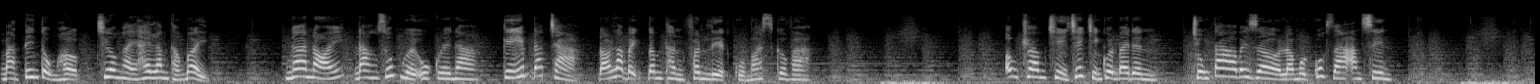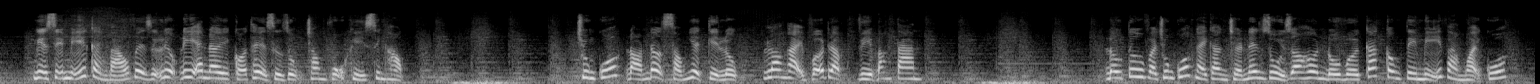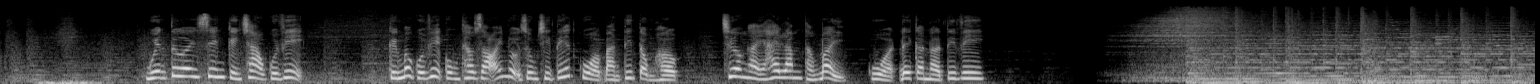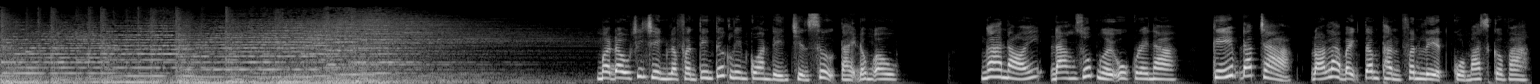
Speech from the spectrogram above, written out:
Bản tin tổng hợp trưa ngày 25 tháng 7. Nga nói đang giúp người Ukraine, Kyiv đáp trả, đó là bệnh tâm thần phân liệt của Moscow. Ông Trump chỉ trích chính quyền Biden, chúng ta bây giờ là một quốc gia ăn xin. Nghị sĩ Mỹ cảnh báo về dữ liệu DNA có thể sử dụng trong vũ khí sinh học. Trung Quốc đón đợt sóng nhiệt kỷ lục, lo ngại vỡ đập vì băng tan. Đầu tư vào Trung Quốc ngày càng trở nên rủi ro hơn đối với các công ty Mỹ và ngoại quốc. Nguyễn Tươi xin kính chào quý vị. Kính mời quý vị cùng theo dõi nội dung chi tiết của bản tin tổng hợp trưa ngày 25 tháng 7 của DKN TV. Mở đầu chương trình là phần tin tức liên quan đến chiến sự tại Đông Âu. Nga nói đang giúp người Ukraine, Kyiv đáp trả đó là bệnh tâm thần phân liệt của Moscow.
